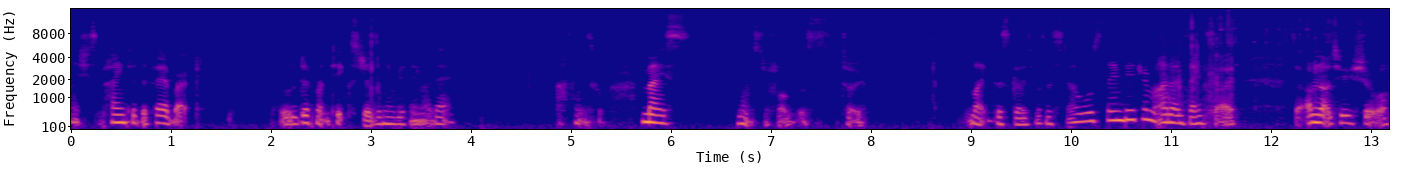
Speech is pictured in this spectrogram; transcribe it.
Like she's painted the fabric for the different textures and everything like that. I think it's cool. Mase wants to flog this too. Like this goes with a Star Wars theme bedroom? I don't think so. So I'm not too sure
